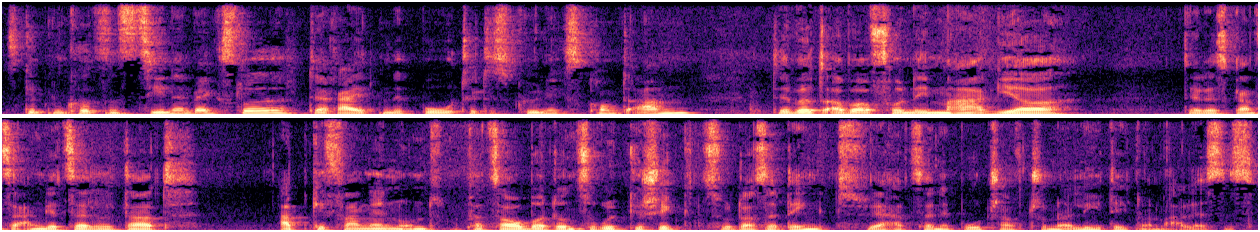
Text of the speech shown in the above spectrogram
Es gibt einen kurzen Szenenwechsel. Der reitende Bote des Königs kommt an. Der wird aber von dem Magier, der das Ganze angezettelt hat, abgefangen und verzaubert und zurückgeschickt, sodass er denkt, er hat seine Botschaft schon erledigt und alles. Es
